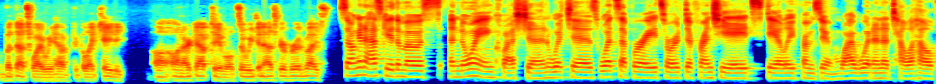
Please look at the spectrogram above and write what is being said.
But that's why we have people like Katie uh, on our cap table so we can ask her for advice. So I'm going to ask you the most annoying question, which is what separates or differentiates Daily from Zoom? Why wouldn't a telehealth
